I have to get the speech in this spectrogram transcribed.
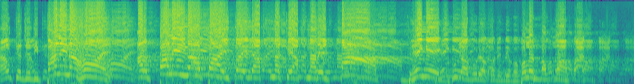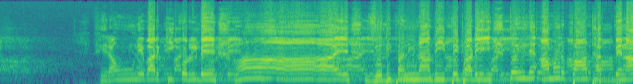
কালকে যদি পানি না হয় আর পানি না পাই, তাইলে আপনাকে আপনার এই পাক ভেঙে ঘুরা ঘুরা করে দেব। বলেন আল্লাহ পাক ফেরাউন এবার কি করবে? হায়, যদি পানি না দিতে পারি, তাইলে আমার পা থাকবে না।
